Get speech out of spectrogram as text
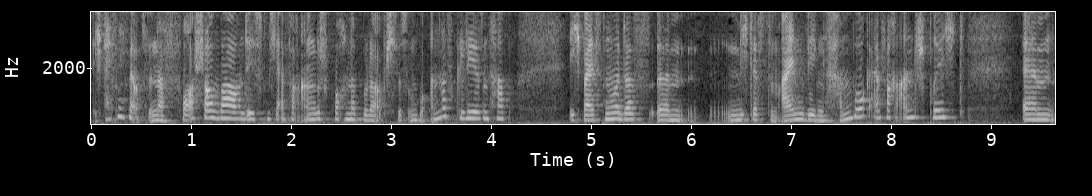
Ich weiß nicht mehr, ob es in der Vorschau war und ich es mich einfach angesprochen habe oder ob ich das irgendwo anders gelesen habe. Ich weiß nur, dass ähm, mich das zum einen wegen Hamburg einfach anspricht. Ähm,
